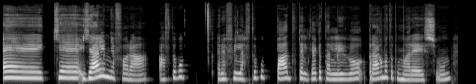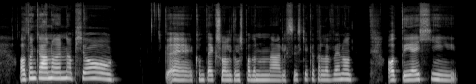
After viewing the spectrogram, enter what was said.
Ε, και για άλλη μια φορά, αυτό που, ρε φίλε, αυτό που πάντα τελικά καταλήγω, πράγματα που μου αρέσουν, όταν κάνω ένα πιο ε, contextual τέλος πάντων ανάλυση και καταλαβαίνω ότι έχει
